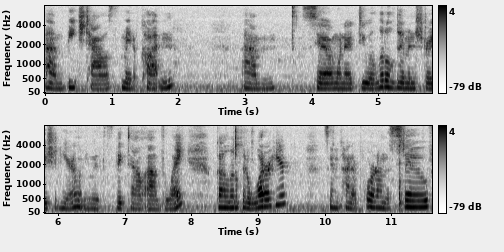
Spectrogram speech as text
um, beach towels made of cotton. Um, so I want to do a little demonstration here. Let me move this big towel out of the way. I've got a little bit of water here. It's going to kind of pour it on the stove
